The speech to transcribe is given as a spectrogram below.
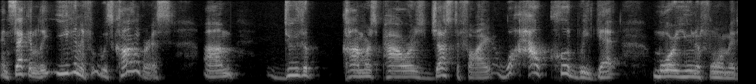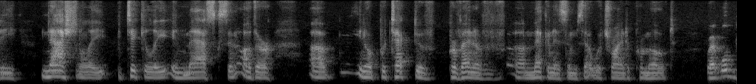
And secondly, even if it was Congress, um, do the commerce powers justify it? How could we get more uniformity nationally, particularly in masks and other, uh, you know, protective preventive uh, mechanisms that we're trying to promote? Right. Well,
